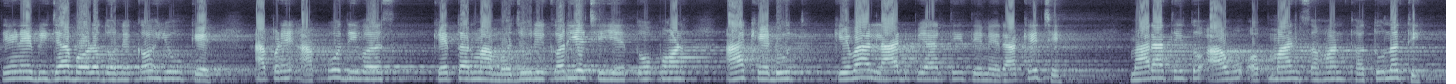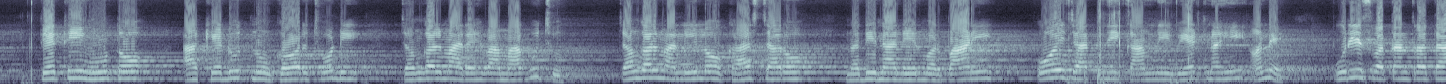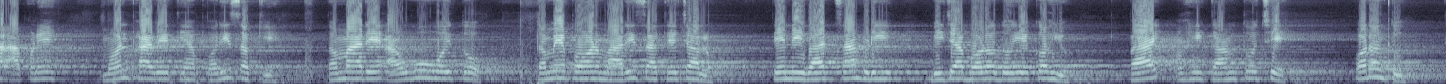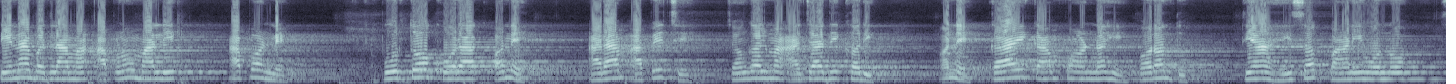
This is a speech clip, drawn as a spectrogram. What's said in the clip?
તેણે બીજા બળદોને કહ્યું કે, આપણે આખો દિવસ ખેતરમાં મજૂરી કરીએ છીએ તો પણ આ ખેડૂત કેવા લાડ પ્યારથી તેને રાખે છે? મારાથી તો આવું અપમાન સહન થતું નથી. તેથી હું તો આ ખેડૂતનું ઘર છોડી જંગલમાં રહેવા માગું છું. જંગલમાં લીલો ઘાસચારો, નદીના નિર્મળ પાણી, કોઈ જાતની કામની વેઠ નહીં અને પૂરી સ્વતંત્રતા આપણે મન ફાવે ત્યાં ફરી શકીએ. તમારે આવવું હોય તો તમે પણ મારી સાથે ચાલો. તેની વાત સાંભળી બીજા બળદોએ કહ્યું ભાઈ, અહીં કામ તો છે. પરંતુ તેના બદલામાં આપણો માલિક આપણને પૂરતો ખોરાક અને આરામ આપે છે. જંગલમાં આઝાદી ખરી અને કાંઈ કામ પણ નહીં, પરંતુ ત્યાં હિંસક પ્રાણીઓનો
